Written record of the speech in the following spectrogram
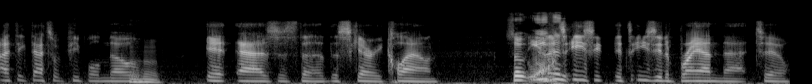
I think. That's what people know Mhm. It as is the the scary clown. So And Ethan, it's easy. It's easy to brand that too.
